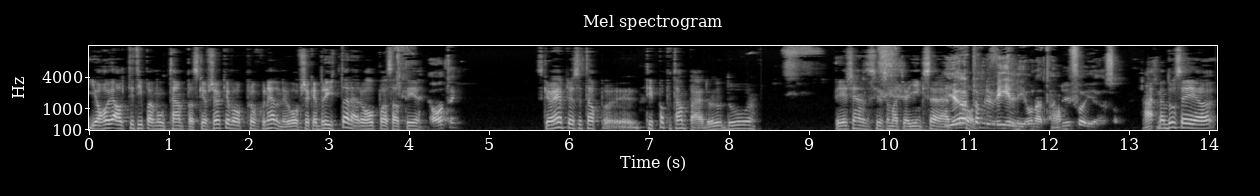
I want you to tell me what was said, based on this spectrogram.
Jag har ju alltid tippat mot Tampa. Ska jag försöka vara professionell nu och försöka bryta det här och hoppas att det... Ja, tack. Ska jag helt plötsligt tappa, tippa på Tampa här, då, då... Det känns ju som att jag jinxar det här. Gör som du vill, Jonathan. Ja. Du får göra så. Nej, men då säger jag...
